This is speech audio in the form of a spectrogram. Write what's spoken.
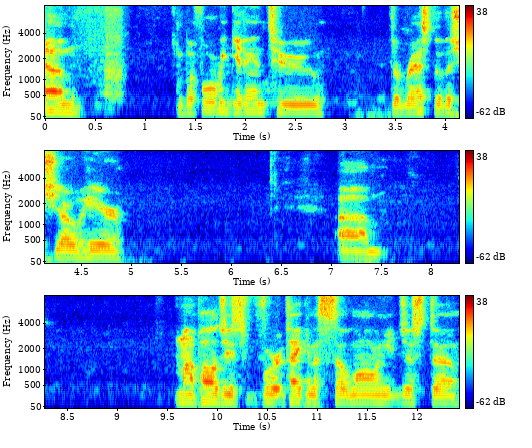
Um, before we get into the rest of the show here, um, my apologies for it taking us so long. It just, uh,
